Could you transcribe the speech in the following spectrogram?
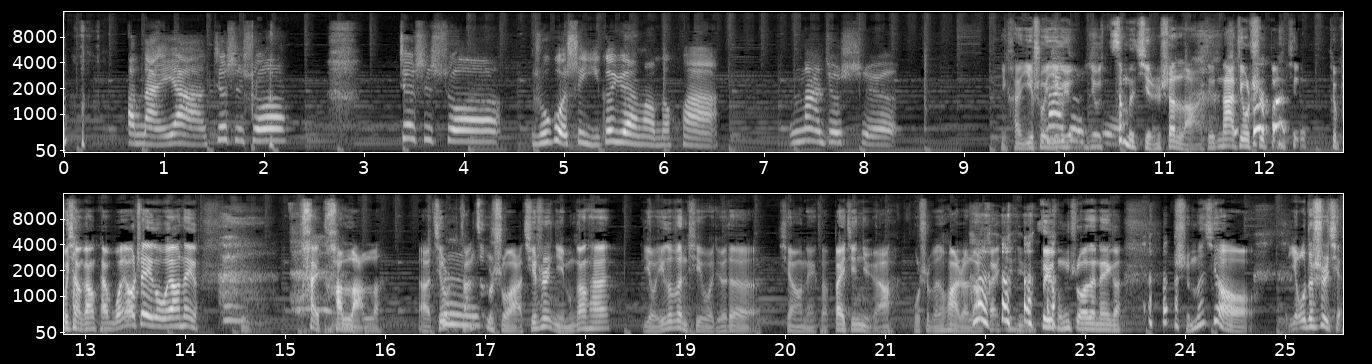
好难呀，就是说，就是说，如果是一个愿望的话，那就是你看一说一个愿望就就这么谨慎了啊，就那就是半天，就不像刚才我要这个我要那个，太贪婪了啊！就是咱嗯这么说啊，其实你们刚才有一个问题，我觉得像那个拜金女啊，不是文化人了，拜金女飞鸿说的那个，什么叫有的是钱？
